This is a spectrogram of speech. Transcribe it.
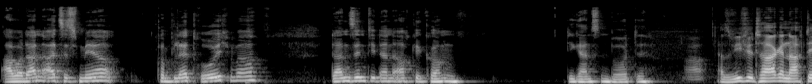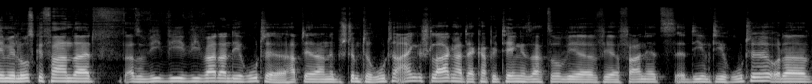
Aber dann, als es Meer komplett ruhig war, dann sind die dann auch gekommen, die ganzen Boote. Also wie viele Tage nachdem ihr losgefahren seid, also wie, wie, wie war dann die Route? Habt ihr da eine bestimmte Route eingeschlagen? Hat der Kapitän gesagt, so wir, wir fahren jetzt äh, die und die Route oder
